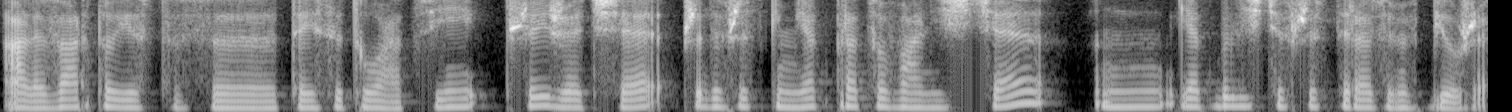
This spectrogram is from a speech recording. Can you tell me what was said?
ale warto jest w tej sytuacji przyjrzeć się przede wszystkim, jak pracowaliście, mm, jak byliście wszyscy razem w biurze.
